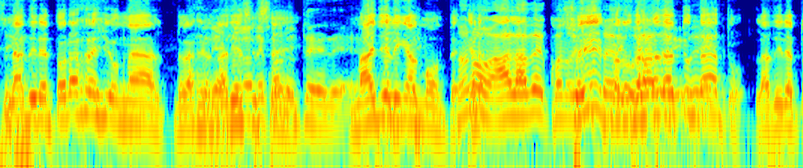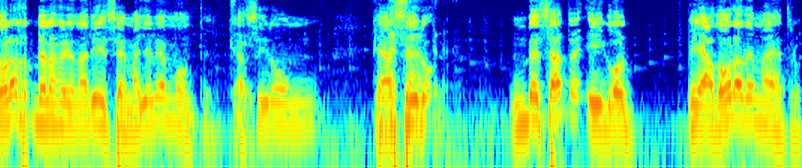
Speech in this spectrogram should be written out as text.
Sí. La directora regional de la regional Pero yo no 16, recuerdo ustedes. Mayelin Almonte. No, era- no, a la de cuando Sí, pero déjame de- darte un dato. La directora de la regional 16, Mayelin Almonte, que ha sido un, que Un ha sido un desastre y golpeadora de maestros,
